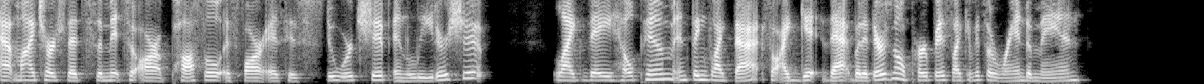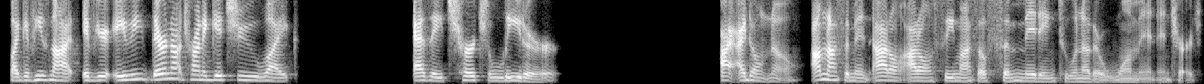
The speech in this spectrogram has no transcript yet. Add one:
at my church that submit to our apostle as far as his stewardship and leadership like they help him and things like that. So I get that. But if there's no purpose, like if it's a random man, like if he's not, if you're, if he, they're not trying to get you like as a church leader, I, I don't know. I'm not submitting. I don't, I don't see myself submitting to another woman in church.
